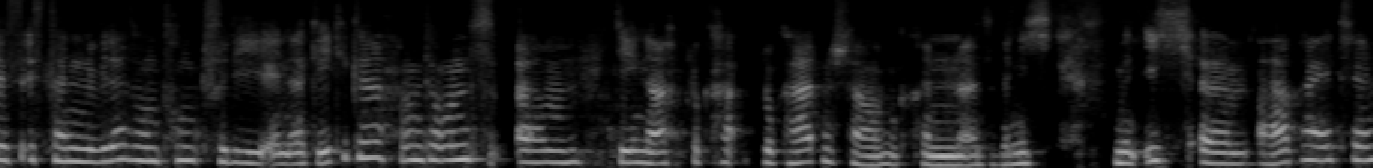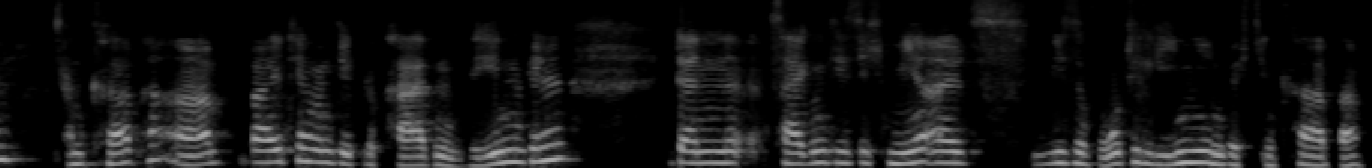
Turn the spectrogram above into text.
Das ist dann wieder so ein Punkt für die Energetiker unter uns, ähm, die nach Blocka Blockaden schauen können. Also wenn ich, wenn ich ähm, arbeite, am Körper arbeite und die Blockaden sehen will, dann zeigen die sich mir als wie so rote Linien durch den Körper.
